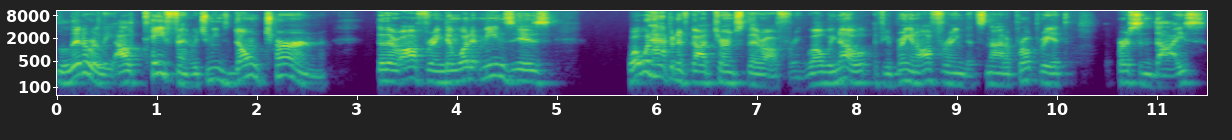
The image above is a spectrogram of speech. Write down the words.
literally, al tefen, which means don't turn to their offering, then what it means is, what would happen if God turns to their offering? Well, we know if you bring an offering that's not appropriate, the person dies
